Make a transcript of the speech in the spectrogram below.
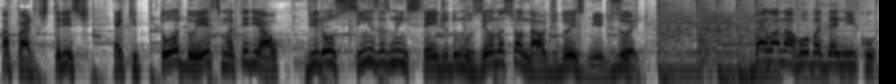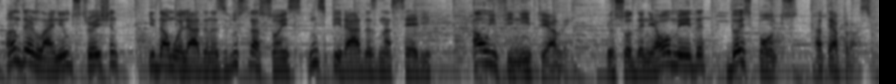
A parte triste é que todo esse material virou cinzas no incêndio do Museu Nacional de 2018. Vai lá no arroba Danico Illustration e dá uma olhada nas ilustrações inspiradas na série Ao Infinito e Além. Eu sou Daniel Almeida, dois pontos. Até a próxima.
